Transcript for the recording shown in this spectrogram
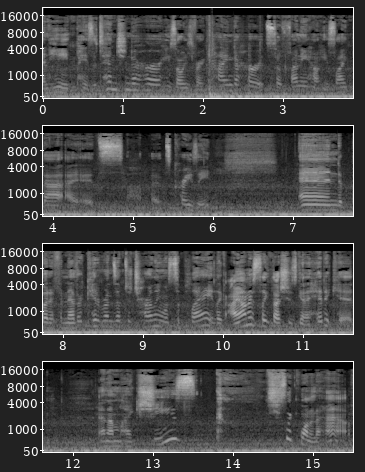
and he pays attention to her. He's always very kind to her. It's so funny how he's like that. I, it's it's crazy. And but if another kid runs up to Charlie and wants to play, like I honestly thought she was gonna hit a kid, and I'm like, she's she's like one and a half,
